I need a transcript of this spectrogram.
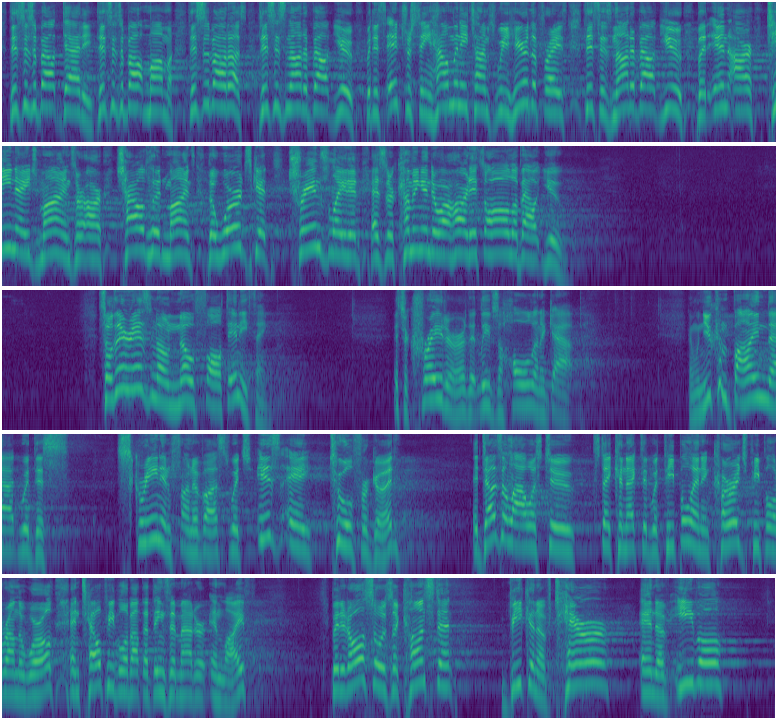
This is about daddy. This is about mama. This is about us. This is not about you. But it's interesting how many times we hear the phrase, this is not about you, but in our teenage minds or our childhood minds, the words get translated as they're coming into our heart. It's all about you. So there is no no fault anything. It's a crater that leaves a hole and a gap. And when you combine that with this screen in front of us, which is a tool for good. It does allow us to stay connected with people and encourage people around the world and tell people about the things that matter in life. But it also is a constant beacon of terror and of evil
